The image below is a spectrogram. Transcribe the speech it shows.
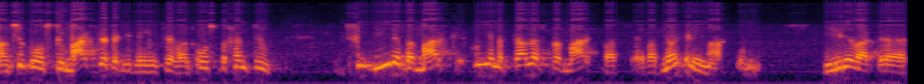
gaan soek ons toe markte vir die mense want ons begin toe diere bemark, koeie met kalvers bemark wat wat nooit in die mark kom. Diere wat uh,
